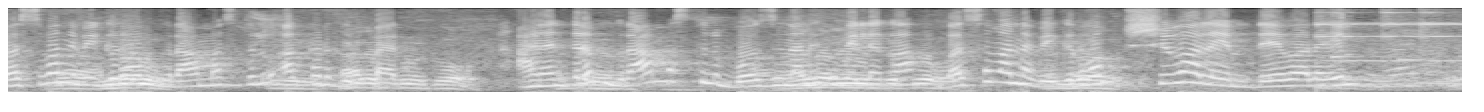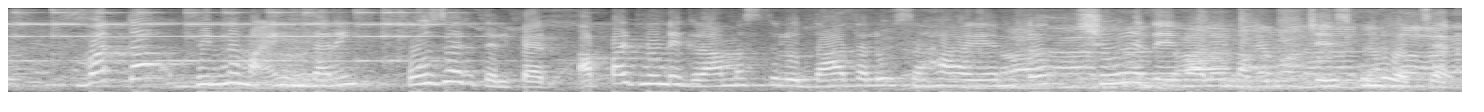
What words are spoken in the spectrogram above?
బసవన్న విగ్రహం గ్రామస్తులు అక్కడ తిప్పారు అనంతరం గ్రామస్తులు భోజనానికి వెళ్ళగా బసవన్న విగ్రహం శివాలయం దేవాలయం వద్ద భిన్నమైందని పూజారి తెలిపారు. అప్పటి నుండి గ్రామస్తులు దాతలు సహాయంతో శివుని దేవాలయం అభివృద్ధి చేసుకుంటూ వచ్చారు.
